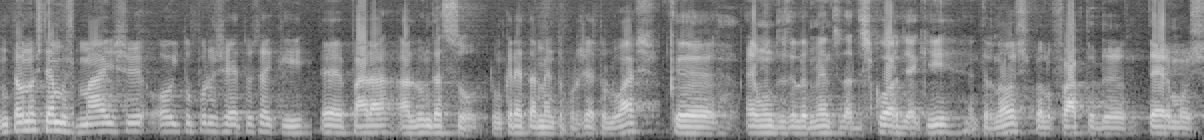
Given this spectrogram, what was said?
Então, nós temos mais oito projetos aqui eh, para a Lunda Sul. Concretamente, o projeto Luas, que é um dos elementos da discórdia aqui entre nós, pelo facto de termos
